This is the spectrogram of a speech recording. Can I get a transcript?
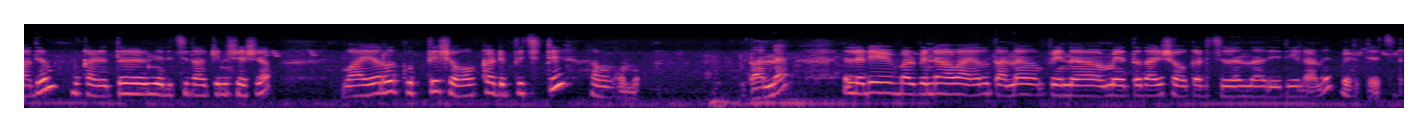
ആദ്യം കഴുത്ത് ഞെരിച്ചിതാക്കിയതിന് ശേഷം വയറ് കുത്തി ഷോക്ക് അടുപ്പിച്ചിട്ട് അവൻ കൊന്നു. തന്നെ. എൽ ഇ ബൾബിന്റെ ആ വയർ തന്നെ പിന്നെ മേത്തതായി ഷോക്ക് അടിച്ചു എന്ന രീതിയിലാണ് വരുത്തി വെച്ചത്.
